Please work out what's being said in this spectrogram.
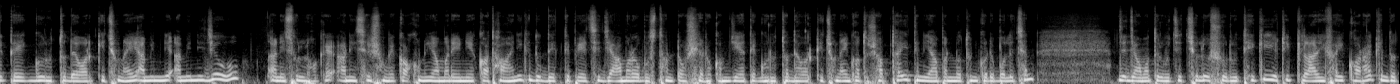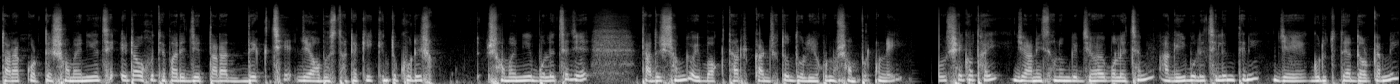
এতে গুরুত্ব দেওয়ার কিছু নাই। আমি আমি নিজেও আনিসুল হকে, আনিসের সঙ্গে কখনোই আমার এই নিয়ে কথা হয়নি, কিন্তু দেখতে পেয়েছি যে আমার অবস্থানটাও সেরকম যে এতে গুরুত্ব দেওয়ার কিছু নাই। গত সপ্তাহেই তিনি আবার নতুন করে বলেছেন যে জামাতের উচিত ছিল শুরু থেকেই এটি ক্লারিফাই করা, কিন্তু তারা করতে সময় নিয়েছে। এটাও হতে পারে যে তারা দেখছে যে অবস্থাটা কি, কিন্তু করে সময় নিয়ে বলেছে যে তাদের সঙ্গে ওই বক্তার কার্যত দলীয় কোনো সম্পর্ক নেই। তো সে কথাই যে আনিস আলমগীর যেভাবে বলেছেন, আগেই বলেছিলেন তিনি যে গুরুত্ব দেওয়ার দরকার নেই।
